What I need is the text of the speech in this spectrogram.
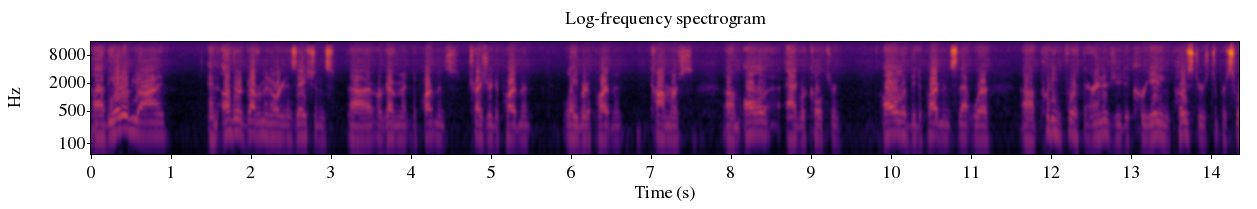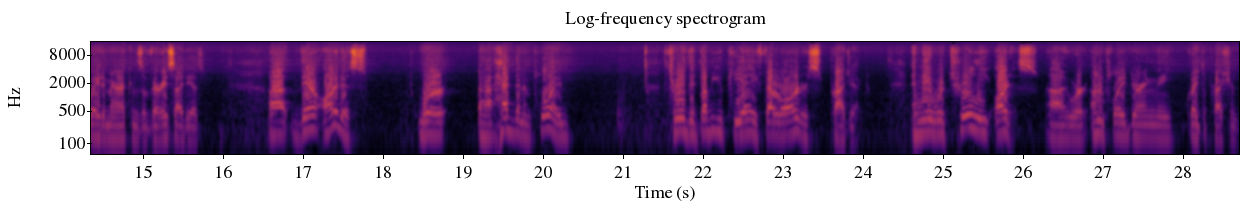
uh, the OWI and other government organizations uh, or government departments, Treasury Department, Labor Department, Commerce, um, all agriculture, all of the departments that were uh, putting forth their energy to creating posters to persuade Americans of various ideas. Uh, their artists were, uh, had been employed through the WPA Federal Artists Project. And they were truly artists uh, who were unemployed during the Great Depression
